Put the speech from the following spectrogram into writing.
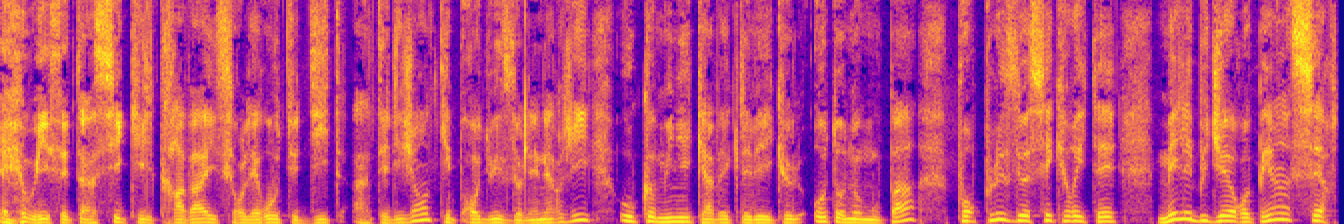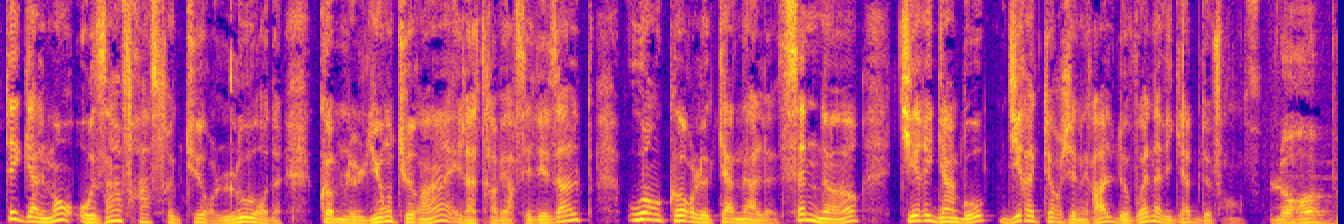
Et oui, c'est ainsi qu'ils travaillent sur les routes dites intelligentes qui produisent de l'énergie ou communiquent avec les véhicules autonomes ou pas pour plus de sécurité. Mais les budgets européens servent également aux infrastructures lourdes, comme le Lyon-Turin et la traversée des Alpes, ou encore le canal Seine-Nord. Thierry Guimbaud, directeur général de Voies navigables de France. L'Europe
